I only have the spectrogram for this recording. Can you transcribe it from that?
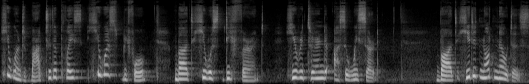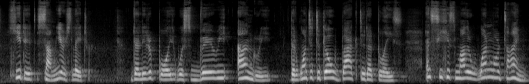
he went back to the place he was before, but he was different. He returned as a wizard. But he did not notice. He did some years later. The little boy was very angry that wanted to go back to that place and see his mother one more time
